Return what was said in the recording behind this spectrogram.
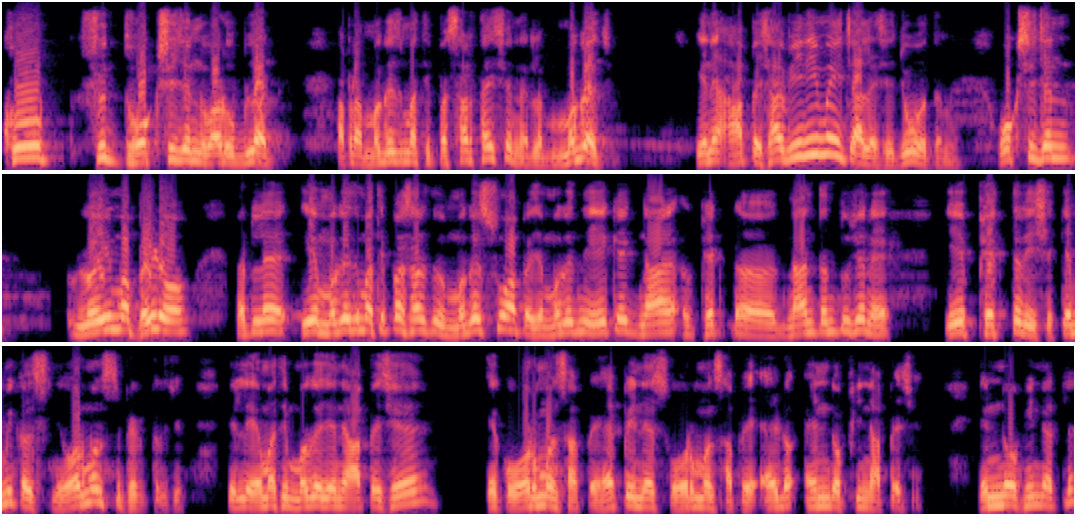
ખૂબ શુદ્ધ ઓક્સિજન વાળું બ્લડ આપણા મગજમાંથી પસાર થાય છે ને, એટલે મગજ એને આપે છે. આ વિનિમય ચાલે છે. જુઓ તમે. ઓક્સિજન લોહીમાં ભર્યો એટલે એ મગજમાંથી પસાર થયું. મગજ શું આપે છે? મગજની એક એક જ્ઞાન જ્ઞાનતંતુ છે ને એ ફેક્ટરી છે કેમિકલ્સની હોર્મોન્સની ફેક્ટરી છે. એટલે એમાંથી મગજ એને આપે છે, એક હોર્મોન્સ આપે હેપીનેસ હોર્મોન્સ આપે એન્ડોફિન આપે છે. એન્ડોફિન એટલે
